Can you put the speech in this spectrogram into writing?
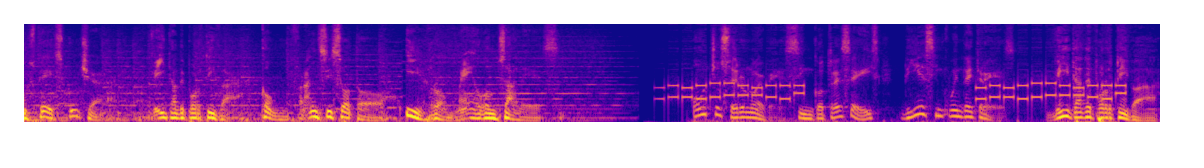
Usted escucha Vida Deportiva con Francis Soto y Romeo González. 809-536-1053. Vida Deportiva.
